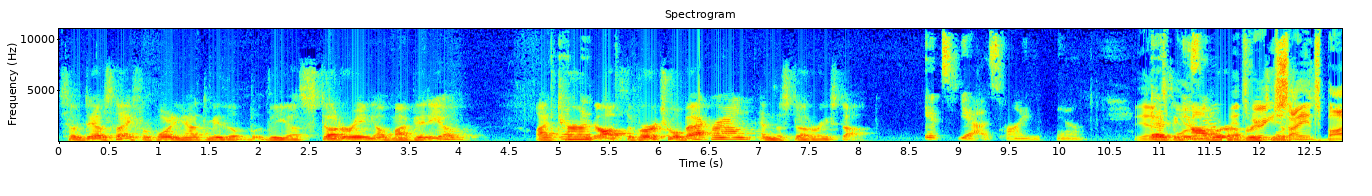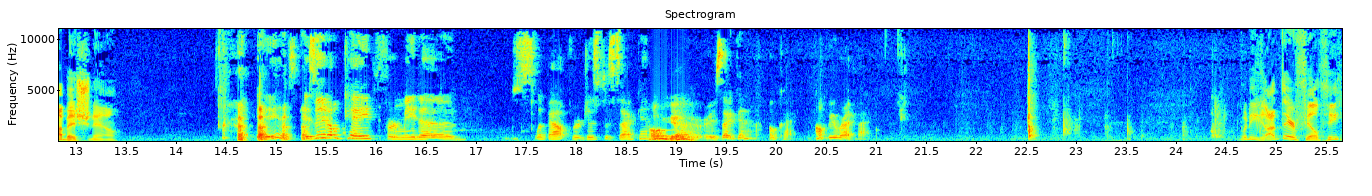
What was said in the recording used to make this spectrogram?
So, Debs, thanks for pointing out to me the the uh, stuttering of my video. I turned off the virtual background and the stuttering stopped. It's yeah, it's fine now. Yeah, It's it's, a more- gobbler it's very. Science bobbish now. It is. Is it okay for me to slip out for just a second? Oh, yeah. Or is that gonna? Okay, I'll be right back. What do you got there, Filthy?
